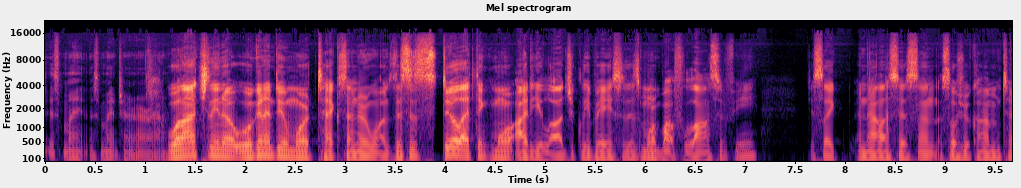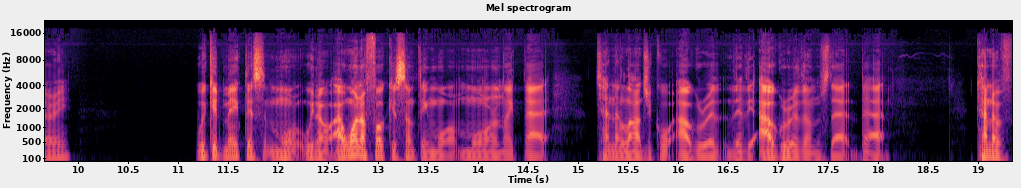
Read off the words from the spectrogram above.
this might this might turn around. Well, actually, no. We're gonna do more tech centered ones. This is still, I think, more ideologically based. So this is more about philosophy, just like analysis and social commentary. We could make this more. You know, I want to focus something more, more on like that technological algorithm, the, the algorithms that that kind of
